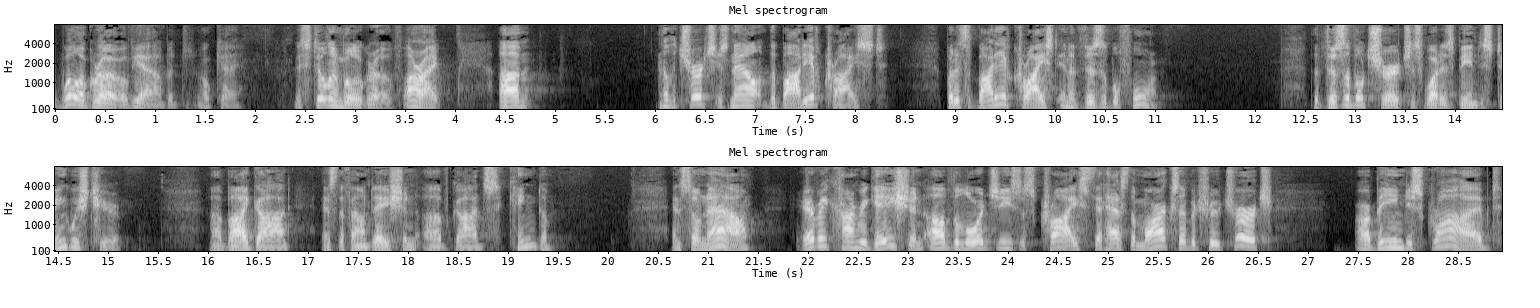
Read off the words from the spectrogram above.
Willow Grove, yeah, but okay. It's still in Willow Grove. All right. Um, now, the church is now the body of Christ, but it's the body of Christ in a visible form. The visible church is what is being distinguished here uh, by God as the foundation of God's kingdom. And so now, every congregation of the Lord Jesus Christ that has the marks of a true church are being described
